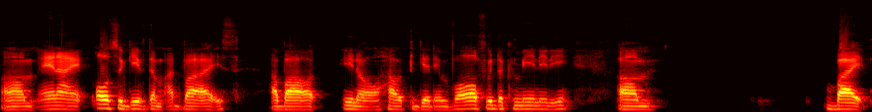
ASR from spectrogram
um, and I also give them advice about you know how to get involved with the community um, by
